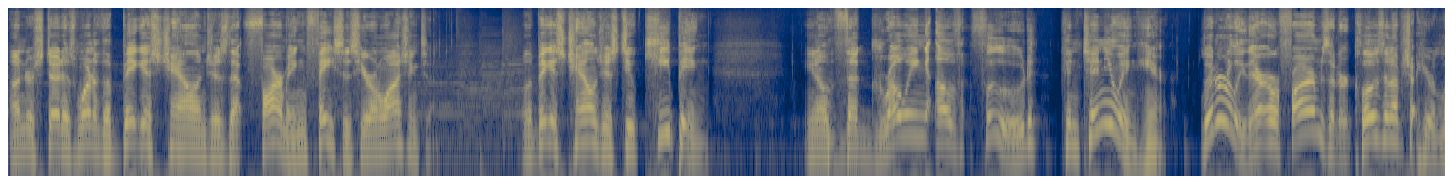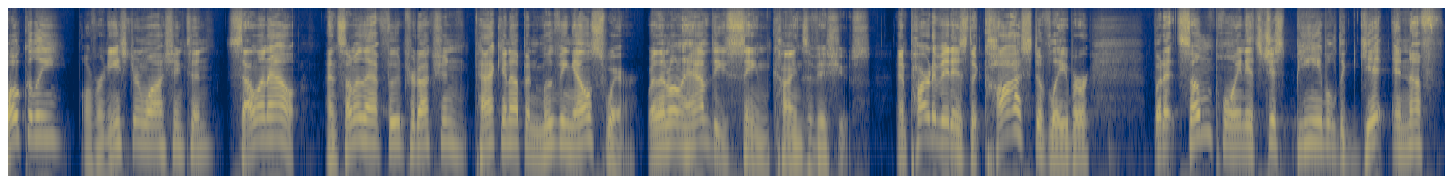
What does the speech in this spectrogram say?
understood as one of the biggest challenges that farming faces here in Washington. Well, the biggest challenge is to keeping, you know, the growing of food continuing here. Literally, there are farms that are closing up here locally over in eastern Washington, selling out. And some of that food production packing up and moving elsewhere where they don't have these same kinds of issues. And part of it is the cost of labor, but at some point, it's just being able to get enough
